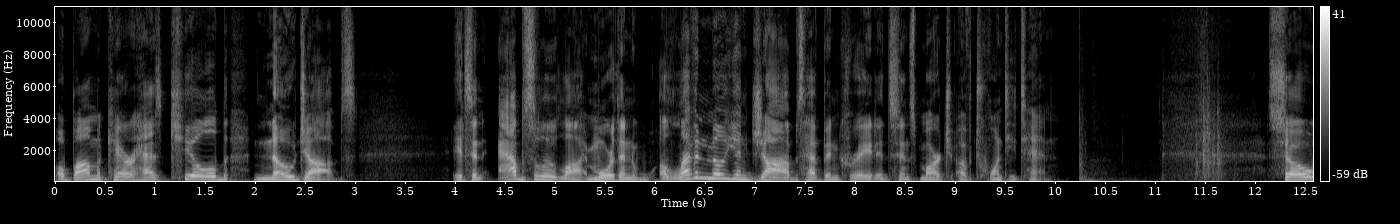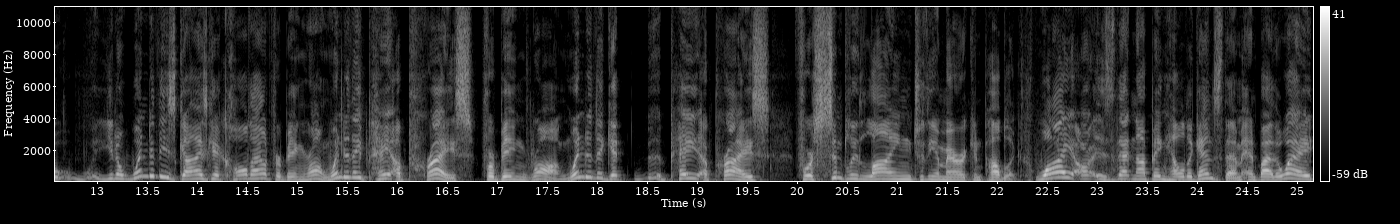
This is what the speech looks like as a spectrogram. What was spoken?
Obamacare has killed no jobs. It's an absolute lie. More than 11 million jobs have been created since March of 2010. So, you know, when do these guys get called out for being wrong? When do they pay a price for being wrong? When do they get uh, pay a price for simply lying to the American public? Why are, is that not being held against them? And by the way,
